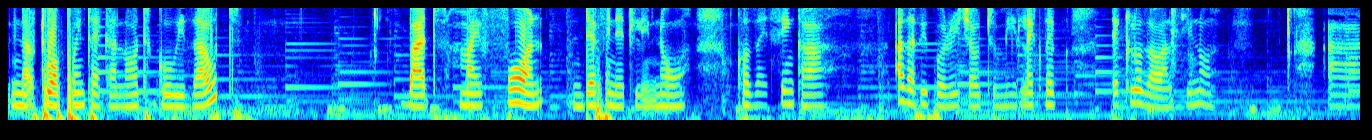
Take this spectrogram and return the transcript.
no, to a point I cannot go without. But my phone, definitely no, because I think uh, other people reach out to me, like the the closer ones, you know. Uh,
